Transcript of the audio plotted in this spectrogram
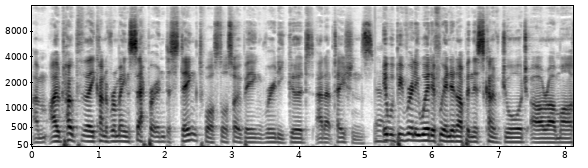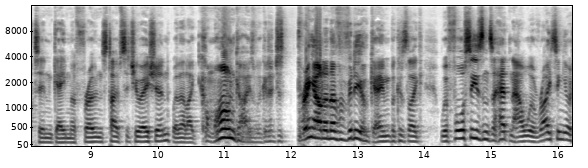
Um, I would hope that they kind of remain separate and distinct whilst also being really good adaptations. It would be really weird if we ended up in this kind of George R. R. Martin Game of Thrones type situation where they're like, come on, guys, we're going to just bring out another video game because, like, we're four seasons ahead now. We're writing your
